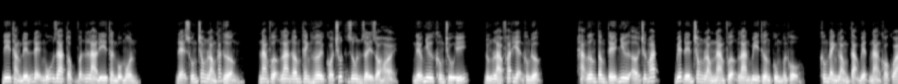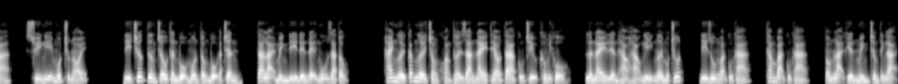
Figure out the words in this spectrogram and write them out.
Đi thẳng đến đệ ngũ gia tộc vẫn là đi thần bộ môn. Đệ xuống trong lòng khắc thưởng nam phượng lan âm thanh hơi có chút run rẩy dò hỏi, nếu như không chú ý, đúng là phát hiện không được. Hạ ương tâm tế như ở trước mắt, biết đến trong lòng nam phượng lan bi thương cùng bực khổ, không đành lòng tạm biệt nàng khó qua, suy nghĩ một chút nói, đi trước tương châu thần bộ môn tổng bộ đặt chân, ta lại mình đi đến đệ ngũ gia tộc. Hai người các ngươi trong khoảng thời gian này theo ta cũng chịu không ít khổ, lần này liền hảo hảo nghỉ ngơi một chút, đi du ngoạn cũng khá, thăm bạn cũng khá, tóm lại khiến mình trầm tĩnh lại.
